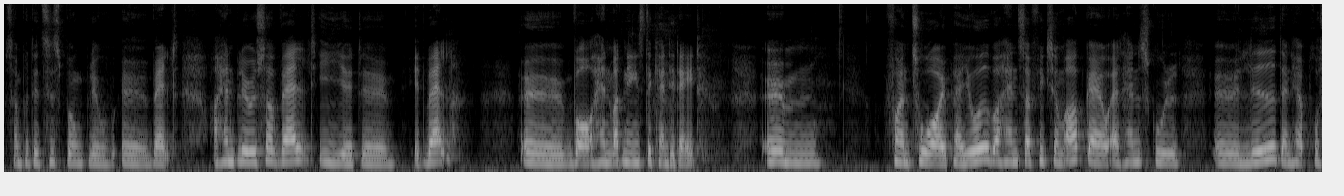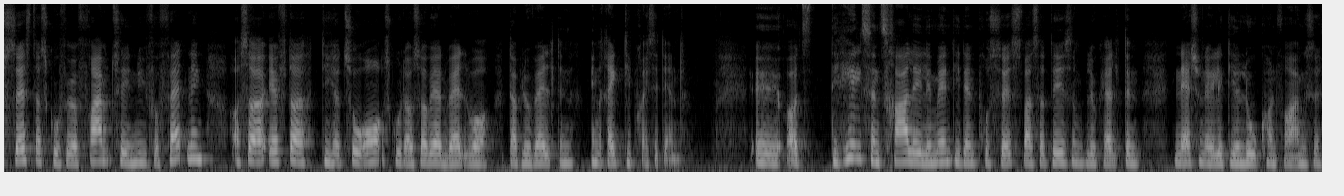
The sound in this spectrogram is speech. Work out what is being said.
som på det tidspunkt blev øh, valgt. Og han blev så valgt i et, øh, et valg, øh, hvor han var den eneste kandidat. Øhm, for en toårig periode, hvor han så fik som opgave, at han skulle øh, lede den her proces, der skulle føre frem til en ny forfatning, og så efter de her to år skulle der jo så være et valg, hvor der blev valgt en, en rigtig præsident. Øh, og det helt centrale element i den proces var så det, som blev kaldt den nationale dialogkonference,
